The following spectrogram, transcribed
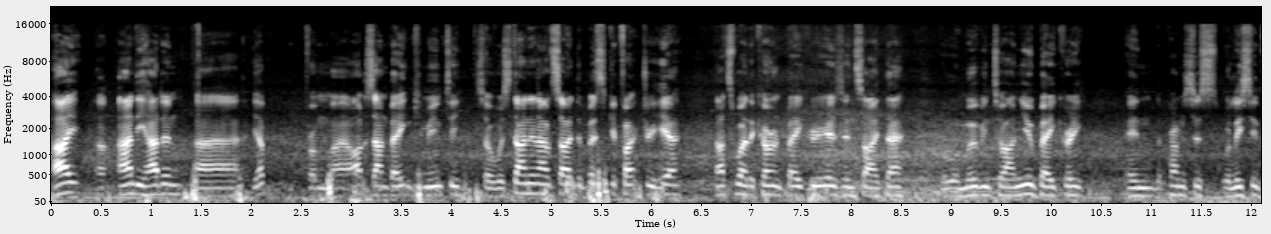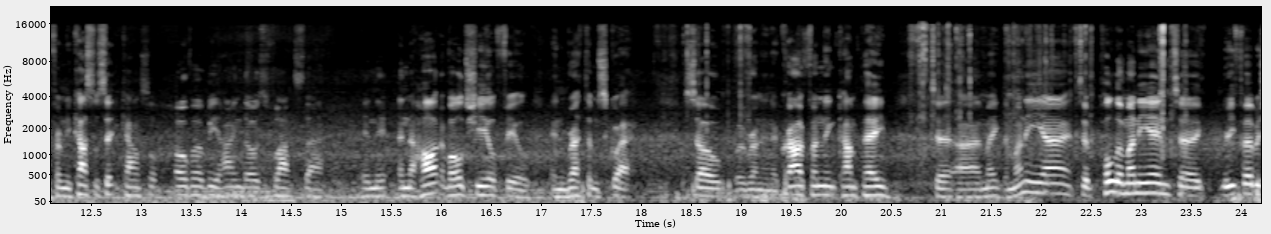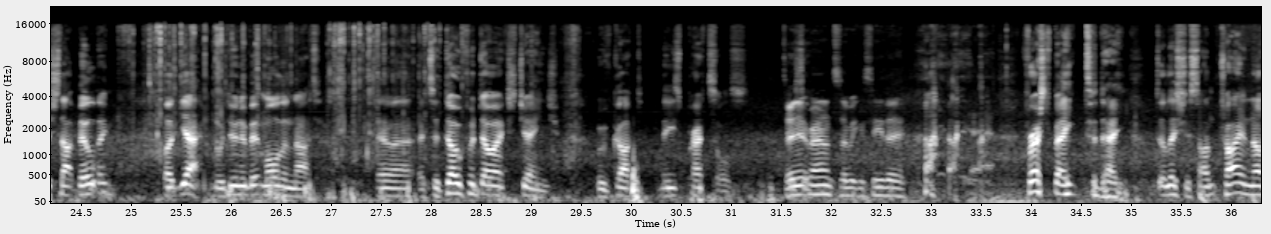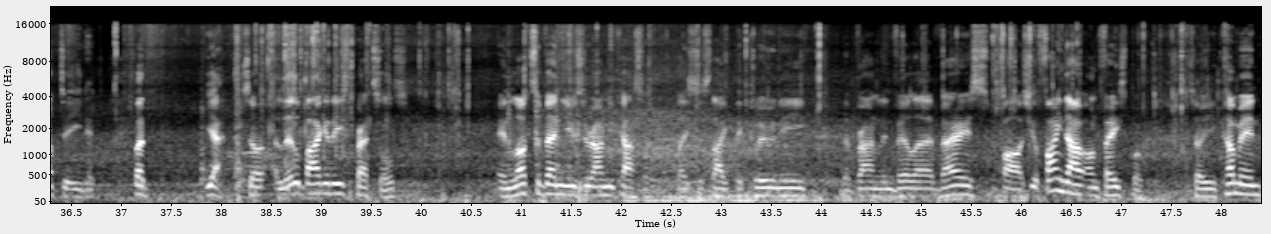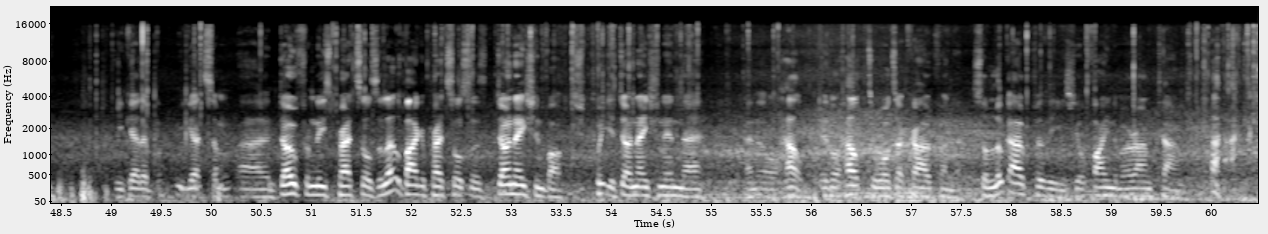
Hi, uh, Andy Haddon, uh, yep, from uh, Artisan Baking Community. So we're standing outside the biscuit factory here. That's where the current bakery is inside there. But we're moving to our new bakery in the premises we're leasing from Newcastle City Council over behind those flats there in the, in the heart of Old Shieldfield in Wretham Square. So we're running a crowdfunding campaign to uh, make the money, uh, to pull the money in to refurbish that building. But yeah, we're doing a bit more than that. Uh, it's a dough for dough exchange. We've got these pretzels. Turn it around so we can see the... Fresh baked today, delicious. I'm trying not to eat it. But yeah, so a little bag of these pretzels in lots of venues around Newcastle. Places like the Cluny, the Brandling Villa, various bars. You'll find out on Facebook. So you come in, you get a you get some uh, dough from these pretzels, a little bag of pretzels, and a donation box. Put your donation in there and it'll help. It'll help towards our crowdfunding. So look out for these, you'll find them around town.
